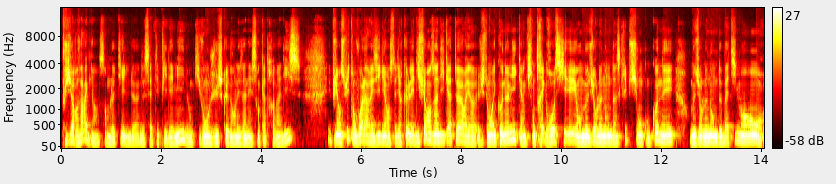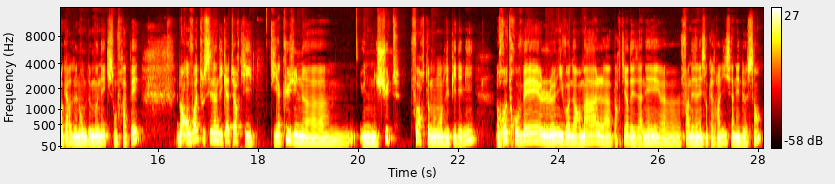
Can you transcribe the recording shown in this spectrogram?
plusieurs vagues, hein, semble-t-il, de, de, cette épidémie, donc qui vont jusque dans les années 190. Et puis ensuite, on voit la résilience, c'est-à-dire que les différents indicateurs, euh, justement économiques, hein, qui sont très grossiers, on mesure le nombre d'inscriptions qu'on connaît, on mesure le nombre de bâtiments, on regarde le nombre de monnaies qui sont frappées. Eh ben, on voit tous ces indicateurs qui, qui accusent une, euh, une chute forte au moment de l'épidémie, retrouver le niveau normal à partir des années euh, fin des années 190, années 200.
